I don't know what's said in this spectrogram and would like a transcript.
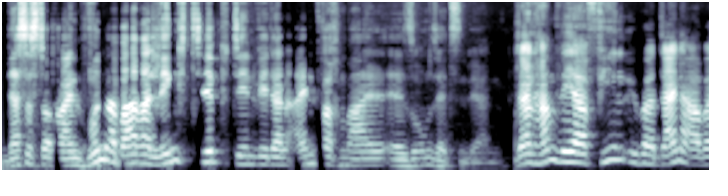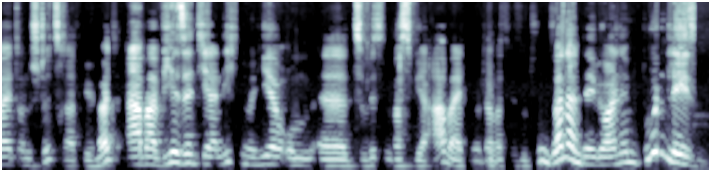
Das ist doch ein wunderbarer Link-Tipp, den wir dann einfach mal äh, so umsetzen werden. Dann haben wir ja viel über deine Arbeit und Stützrad gehört, aber wir sind ja nicht nur hier, um äh, zu wissen, was wir arbeiten oder was wir so tun, sondern wir wollen im Duden lesen.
